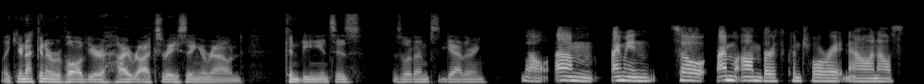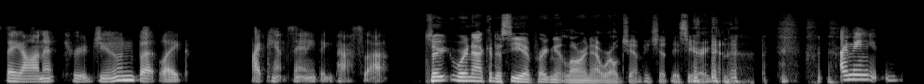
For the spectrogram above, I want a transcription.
Like you're not going to revolve your HYROX racing around conveniences, is what I'm gathering. Well, um, I mean, so I'm on birth control right now, and I'll stay on it through June, but like, I can't say anything past that. So we're not going to see a pregnant Lauren at World Championship this year again. I mean,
